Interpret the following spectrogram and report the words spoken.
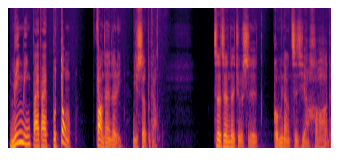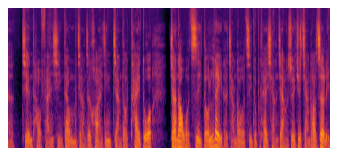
明明白白不动放在那里，你射不到。这真的就是国民党自己要好好的检讨反省。但我们讲这话已经讲到太多，讲到我自己都累了，讲到我自己都不太想讲了，所以就讲到这里。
